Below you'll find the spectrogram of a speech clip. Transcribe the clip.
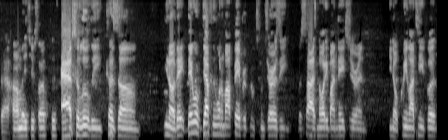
that homage or something? Absolutely, because um, you know they, they were definitely one of my favorite groups from Jersey. Besides Naughty by Nature and you know Queen Latifah,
